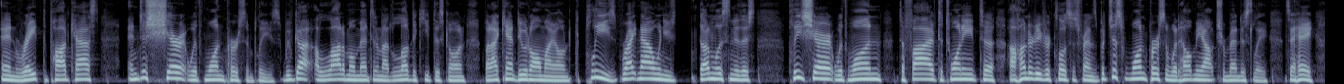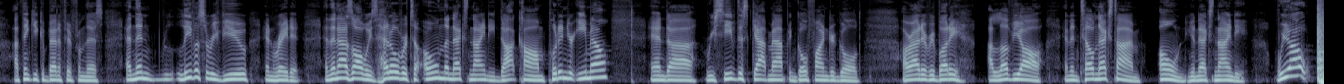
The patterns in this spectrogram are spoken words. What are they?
and rate the podcast and just share it with one person, please. We've got a lot of momentum. I'd love to keep this going, but I can't do it all on my own. Please, right now, when you're done listening to this, please share it with one to five to 20 to 100 of your closest friends. But just one person would help me out tremendously. Say, hey, I think you could benefit from this. And then leave us a review and rate it. And then, as always, head over to ownthenext90.com, put in your email and uh, receive this gap map and go find your gold. All right, everybody. I love y'all. And until next time, own your next 90. We out.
